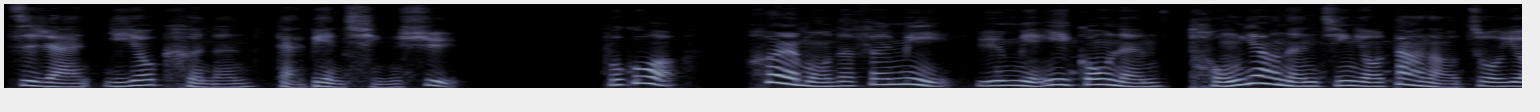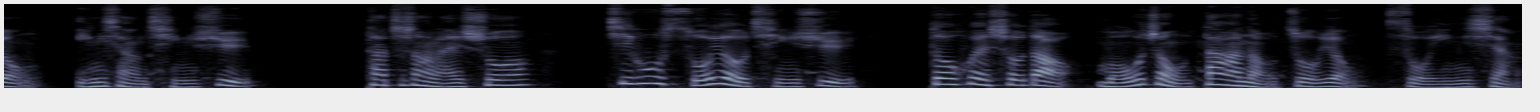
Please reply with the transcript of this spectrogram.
自然也有可能改变情绪。不过，荷尔蒙的分泌与免疫功能同样能经由大脑作用。影响情绪，大致上来说，几乎所有情绪都会受到某种大脑作用所影响。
